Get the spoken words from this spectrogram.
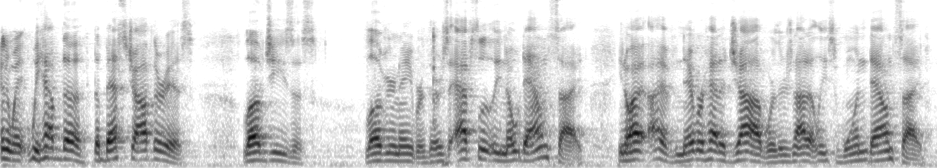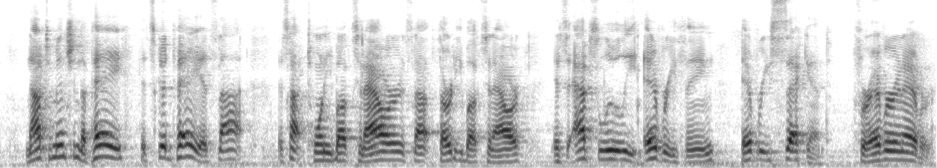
Anyway, we have the, the best job there is love Jesus, love your neighbor. There's absolutely no downside. You know, I, I have never had a job where there's not at least one downside. Not to mention the pay. It's good pay. It's not it's not 20 bucks an hour, it's not 30 bucks an hour. It's absolutely everything every second, forever and ever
